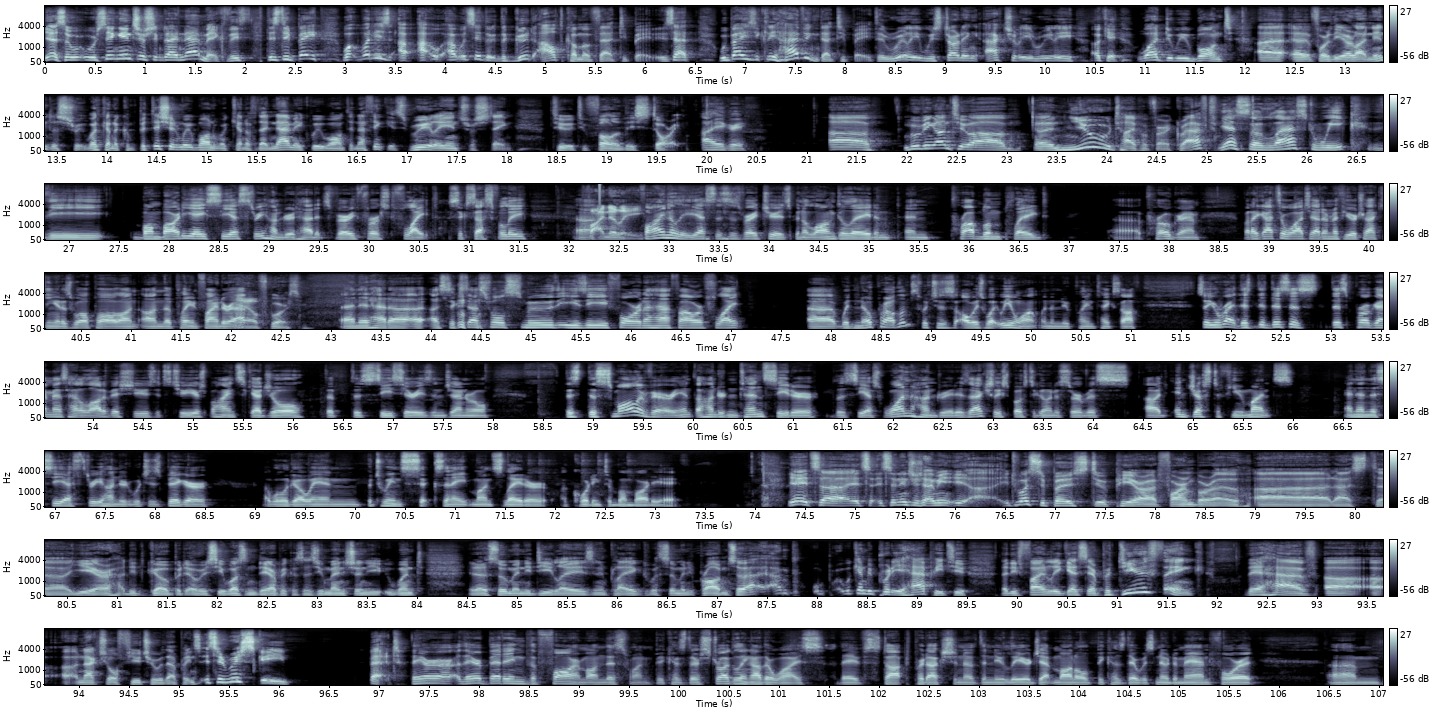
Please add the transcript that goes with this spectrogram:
Yeah, so we're seeing interesting dynamic. This this debate. What what is I, I would say the, the good outcome of that debate is that we're basically having that debate, and really we're starting actually really okay. What do we want uh, uh, for the airline industry? What kind of competition we want? What kind of dynamic we want? And I think it's really interesting to to follow this story. I agree. Uh, Moving on to uh, a new type of aircraft. Yes, so last week, the Bombardier CS 300 had its very first flight successfully. Uh, finally. Finally, yes, this is very true. It's been a long delayed and, and problem plagued uh, program. But I got to watch, I don't know if you were tracking it as well, Paul, on, on the Plane Finder app. Yeah, of course. And it had a, a successful, smooth, easy four and a half hour flight uh, with no problems, which is always what we want when a new plane takes off. So you're right. This this is this program has had a lot of issues. It's two years behind schedule. The the C series in general. This the smaller variant, the 110 seater, the CS 100, is actually supposed to go into service uh, in just a few months, and then the CS 300, which is bigger, uh, will go in between six and eight months later, according to Bombardier. Yeah, it's uh, it's it's an interesting. I mean, it, uh, it was supposed to appear at Farnborough uh, last uh, year. I did go, but obviously wasn't there because, as you mentioned, you went. You know, so many delays and plagued with so many problems. So I, I'm, we can be pretty happy to that it finally gets there. But do you think they have uh, an actual future with that plane? It's a risky bet. They are they're betting the farm on this one because they're struggling otherwise. They've stopped production of the new Learjet model because there was no demand for it. Um,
